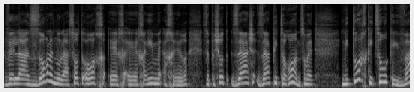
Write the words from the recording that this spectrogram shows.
ולעזור לנו לעשות אורח אה, אה, חיים אחר, זה פשוט, זה, זה הפתרון. זאת אומרת, ניתוח קיצור קיבה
